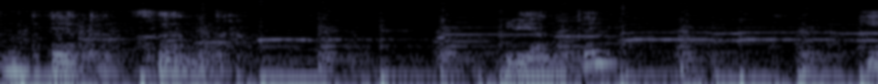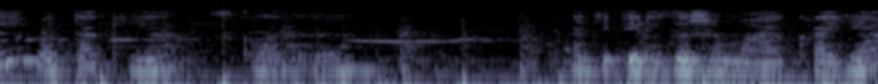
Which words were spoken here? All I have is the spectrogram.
Вот этот центр ленты. И вот так я складываю. А теперь зажимаю края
